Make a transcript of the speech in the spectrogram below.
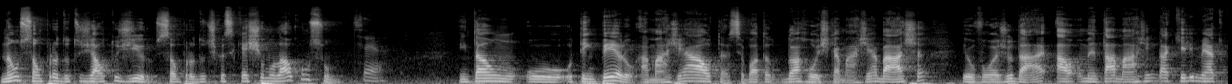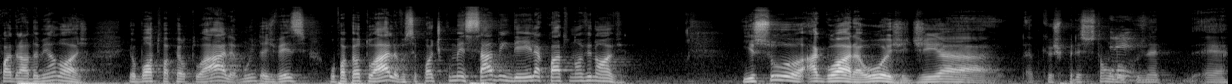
não são produtos de alto giro, são produtos que você quer estimular o consumo. Certo. Então, o, o tempero, a margem é alta. Você bota do arroz, que a margem é baixa, eu vou ajudar a aumentar a margem daquele metro quadrado da minha loja. Eu boto papel toalha, muitas vezes, o papel toalha você pode começar a vender ele a 4,99. Isso agora, hoje, dia. É porque os preços estão 13. loucos, né? É,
